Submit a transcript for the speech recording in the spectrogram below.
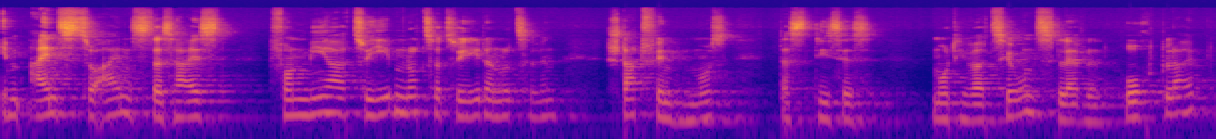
im Eins zu eins, das heißt von mir zu jedem Nutzer, zu jeder Nutzerin stattfinden muss, dass dieses Motivationslevel hoch bleibt.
